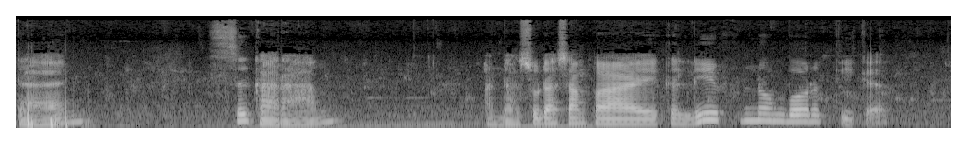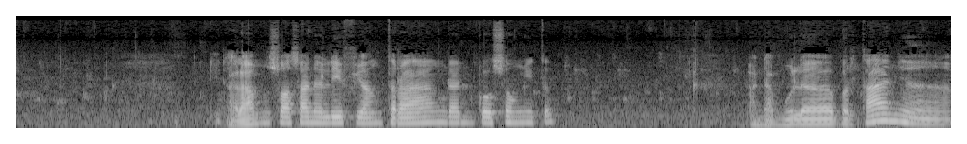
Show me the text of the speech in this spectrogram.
dan sekarang anda sudah sampai ke lift nombor tiga. Di dalam suasana lift yang terang dan kosong itu, anda mula bertanya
